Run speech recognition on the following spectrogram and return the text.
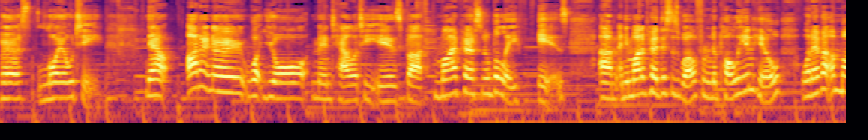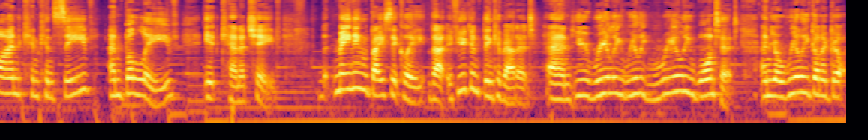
versus loyalty. Now, I don't know what your mentality is, but my personal belief is, um, and you might have heard this as well from Napoleon Hill whatever a mind can conceive and believe, it can achieve. Meaning basically that if you can think about it and you really, really, really want it, and you're really to go,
